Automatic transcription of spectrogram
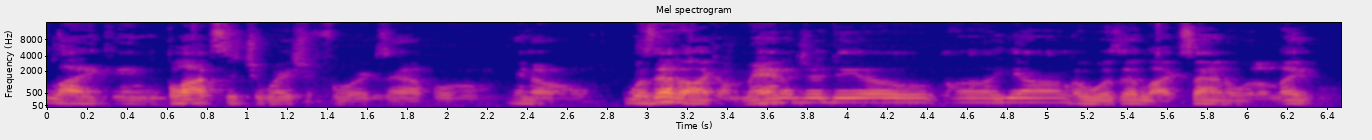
like in block situation, for example, you know, was that like a manager deal, uh, Young, or was it like signing with a label?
